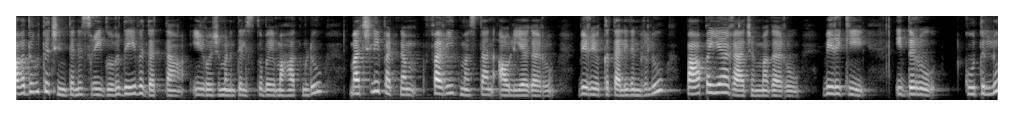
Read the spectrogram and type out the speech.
అవధూత చింతన శ్రీ గురుదేవ దత్త ఈరోజు మనం తెలుసుకోబోయే మహాత్ముడు మచిలీపట్నం ఫరీద్ మస్తాన్ ఔలియా గారు. వీరి యొక్క తల్లిదండ్రులు పాపయ్య రాజమ్మ గారు. వీరికి ఇద్దరు కూతుళ్ళు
